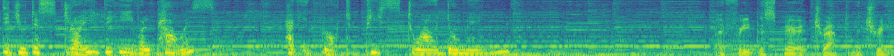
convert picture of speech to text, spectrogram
Did you destroy the evil powers? Have you brought peace to our domain? I freed the spirit trapped in the tree.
